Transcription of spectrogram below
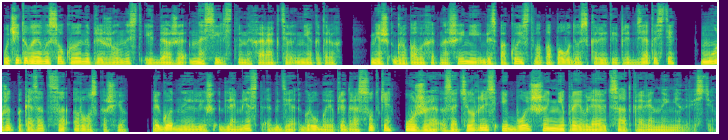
Учитывая высокую напряженность и даже насильственный характер некоторых межгрупповых отношений, беспокойство по поводу скрытой предвзятости может показаться роскошью, пригодной лишь для мест, где грубые предрассудки уже затерлись и больше не проявляются откровенной ненавистью.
